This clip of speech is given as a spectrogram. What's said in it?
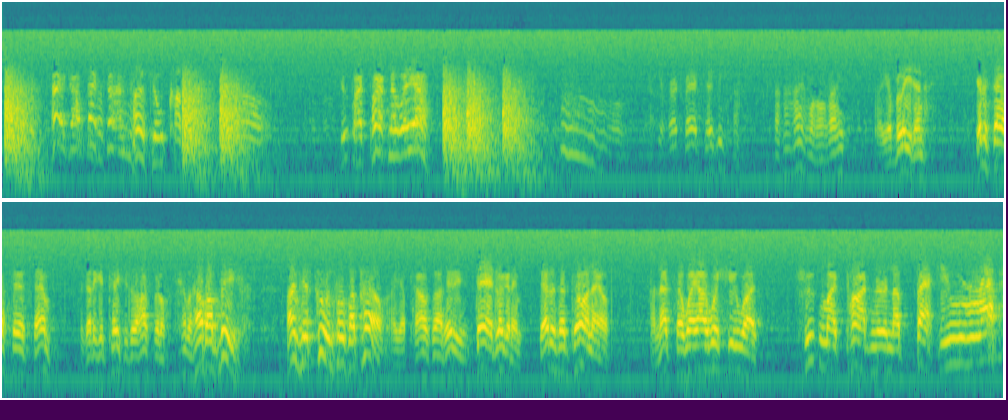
Hey, drop that gun. Punch you, cop. Oh. Shoot my partner, will you? Oh. You hurt bad, Casey? I'm all right. Oh, you're bleeding. Get us downstairs, Sam. We got to get Casey to the hospital. Yeah, but how about me? I'm hit too, and so's my pal. Oh, your pal's not hit. He's dead. Look at him. Dead as a doornail. And that's the way I wish you was. Shooting my partner in the back, you rat.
